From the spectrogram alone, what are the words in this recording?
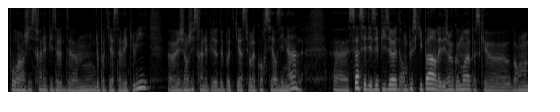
pour enregistrer un épisode euh, de podcast avec lui. j'ai enregistré un épisode de podcast sur la course Sierzinal. ça, c'est des épisodes en plus qui parlent à des gens comme moi parce que bah, on,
